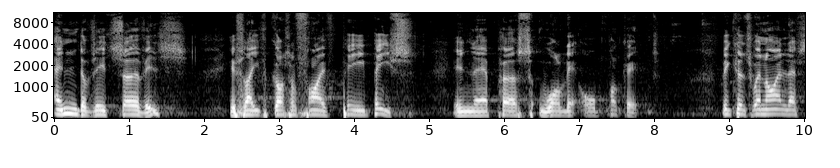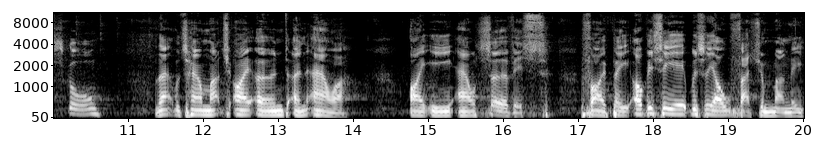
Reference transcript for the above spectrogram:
end of this service if they've got a 5p piece in their purse, wallet, or pocket. Because when I left school, that was how much I earned an hour, i.e., our service. 5p. Obviously, it was the old fashioned money,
